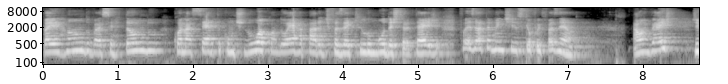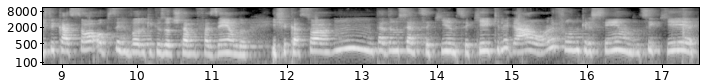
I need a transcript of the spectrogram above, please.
vai errando, vai acertando. Quando acerta, continua. Quando erra, para de fazer aquilo, muda a estratégia. Foi exatamente isso que eu fui fazendo. Ao invés de ficar só observando o que, que os outros estavam fazendo e ficar só, hum, tá dando certo isso aqui, não sei o que, que legal, olha fulano crescendo, não sei o que.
